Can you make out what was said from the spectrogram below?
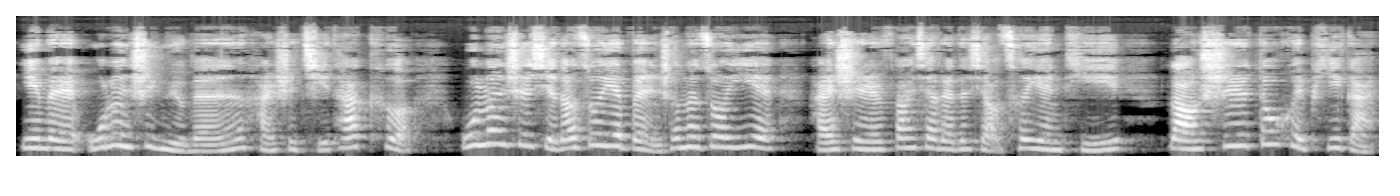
因为无论是语文还是其他课，无论是写到作业本上的作业，还是发下来的小测验题，老师都会批改。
